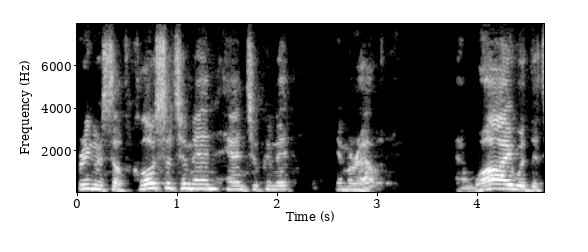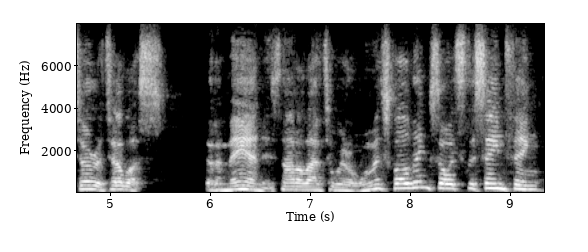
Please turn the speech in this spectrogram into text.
bring herself closer to men and to commit immorality. And why would the Torah tell us that a man is not allowed to wear a woman's clothing. So it's the same thing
